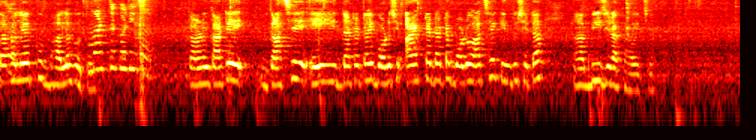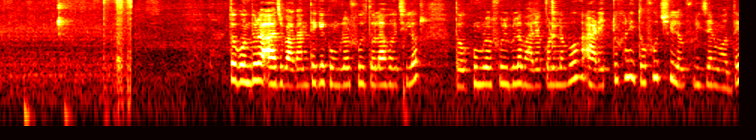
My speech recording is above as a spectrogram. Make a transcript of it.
তাহলে খুব ভালো হতো। কারণ কাটে গাছে এই ডাটাটাই বড় ছিল। আর একটা ডাটা বড় আছে, কিন্তু সেটা বীজ রাখা হয়েছে। তো বন্ধুরা, আজ বাগান থেকে কুমড়োর ফুল তোলা হয়েছিল। তো কুমড়োর ফুলগুলো ভাজা করে নেব। আর একটুখানি তফু ছিল ফ্রিজের মধ্যে।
